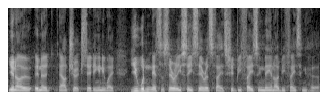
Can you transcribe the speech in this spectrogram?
you know, in a, our church setting anyway, you wouldn't necessarily see Sarah's face. She'd be facing me and I'd be facing her.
